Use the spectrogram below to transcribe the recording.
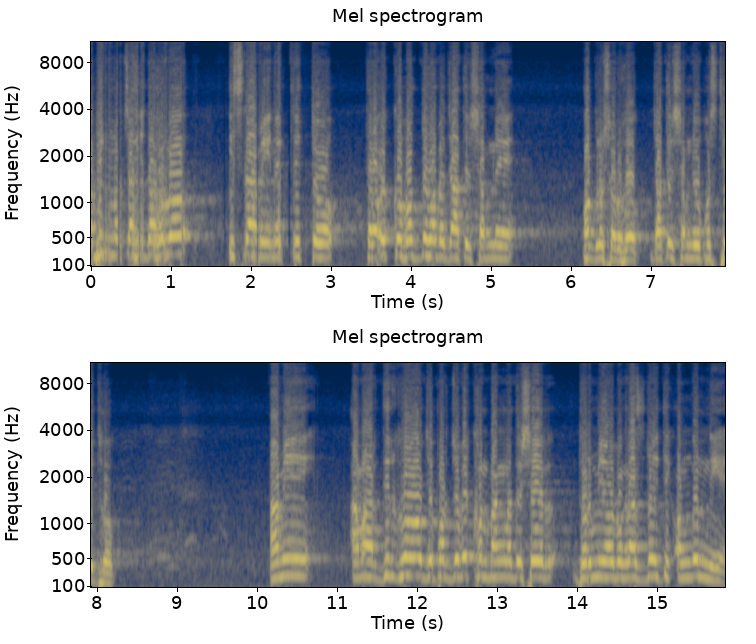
অভিন্ন চাহিদা হলো ইসলামী নেতৃত্ব। তারা ঐক্যবদ্ধভাবে জাতির সামনে অগ্রসর হোক, জাতির সামনে উপস্থিত হোক। আমি আমার দীর্ঘ যে পর্যবেক্ষণ বাংলাদেশের ধর্মীয় এবং রাজনৈতিক অঙ্গন নিয়ে,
